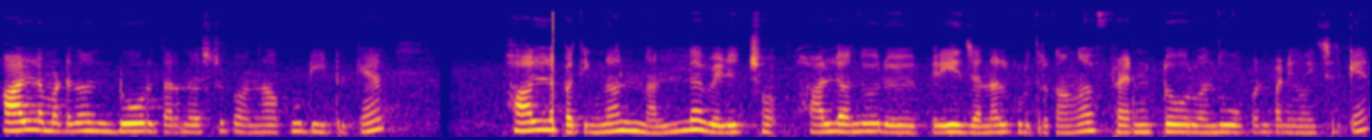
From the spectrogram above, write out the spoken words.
ஹாலில் மட்டும் தான் டோர் திறந்து வச்சுட்டு இப்போ வந்து நான் கூட்டிகிட்டு இருக்கேன். ஹாலில் பார்த்திங்கன்னா நல்ல வெளிச்சம். ஹாலில் வந்து ஒரு பெரிய ஜன்னல் கொடுத்துருக்காங்க. ஃப்ரண்ட் டோர் வந்து ஓப்பன் பண்ணி வச்சுருக்கேன்.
